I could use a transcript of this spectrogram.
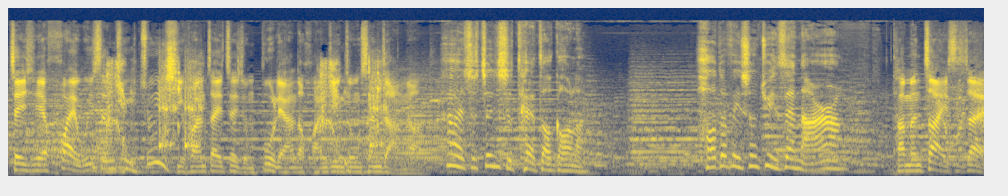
这些坏维生菌最喜欢在这种不良的环境中生长了。哎，这真是太糟糕了。好的维生菌在哪儿啊？它们在是在，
